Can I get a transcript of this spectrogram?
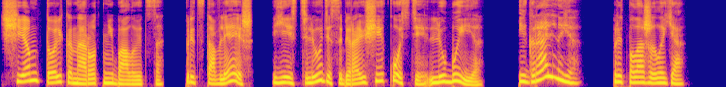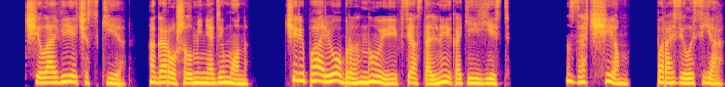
Чем только народ не балуется. Представляешь, есть люди, собирающие кости, любые. «Игральные?» — предположила я. «Человеческие», — огорошил меня Димон. «Черепа, ребра, ну и все остальные, какие есть». «Зачем?» — поразилась я.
